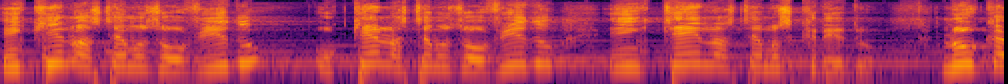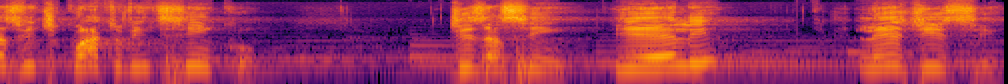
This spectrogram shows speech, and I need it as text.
em que nós temos ouvido, o que nós temos ouvido e em quem nós temos crido. Lucas 24, 25 diz assim: E ele lhes disse:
